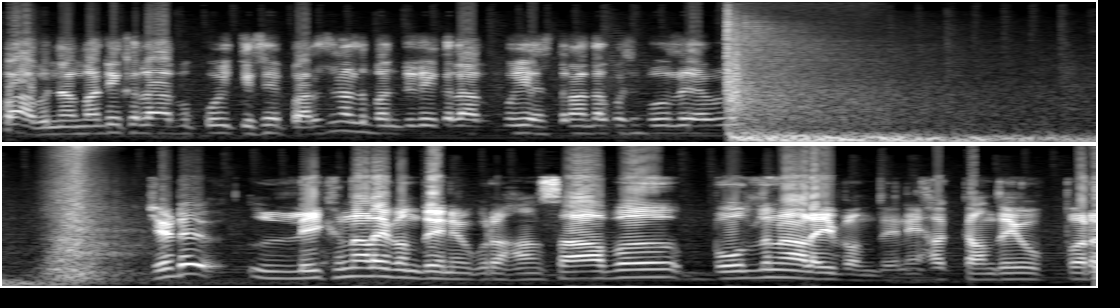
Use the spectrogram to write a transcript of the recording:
ਭਾਵਨਾਵਾਂ ਦੇ ਖਿਲਾਫ, ਕੋਈ ਕਿਸੇ ਪਰਸਨਲ ਬੰਦੇ ਦੇ ਖਿਲਾਫ ਕੋਈ ਇਸ ਤਰ੍ਹਾਂ ਦਾ ਕੁਝ ਬੋਲਿਆ ਹੋਵੇ। ਜਿਹੜੇ ਲਿਖਣ ਵਾਲੇ ਬੰਦੇ ਨੇ ਉਗਰਾਹਾਂ ਸਾਹਿਬ, ਬੋਲਣ ਵਾਲੇ ਬੰਦੇ ਨੇ ਹੱਕਾਂ ਦੇ ਉੱਪਰ,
